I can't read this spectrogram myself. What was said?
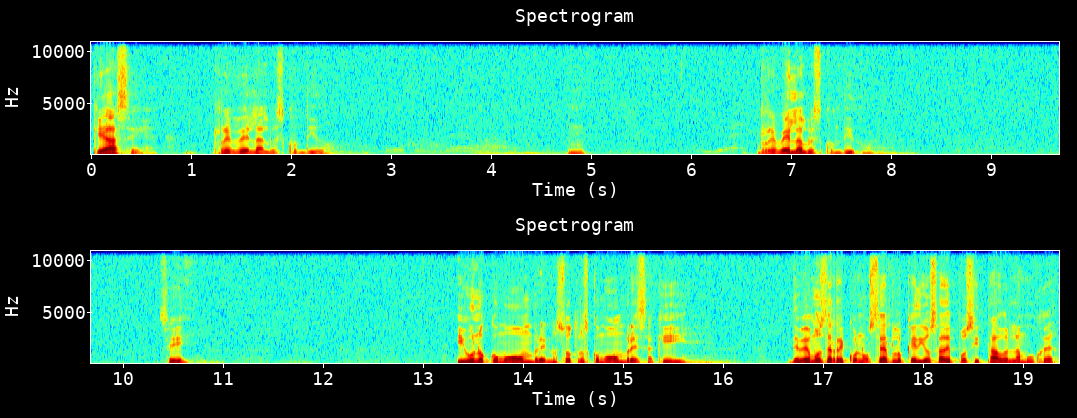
¿qué hace? Revela lo escondido. Revela lo escondido. ¿Sí? Y uno como hombre, nosotros como hombres aquí, debemos de reconocer lo que Dios ha depositado en la mujer.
